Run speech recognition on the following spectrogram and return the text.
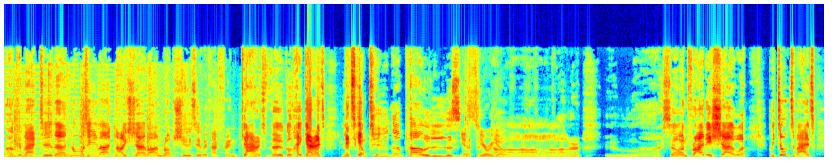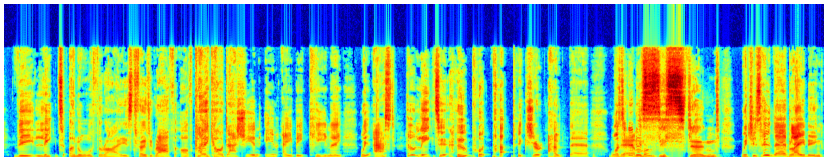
Welcome back to the Naughty But Nice Show. I'm Rob Shooter with our friend Garrett Vogel. Hey, Garrett, let's get to the polls. Yes, here we go. Ooh, uh, so on Friday's show, uh, we talked about the leaked unauthorized photograph of Khloe Kardashian in a bikini. We asked who leaked it, who put that picture out there. Was it an assistant, which is who they're blaming,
